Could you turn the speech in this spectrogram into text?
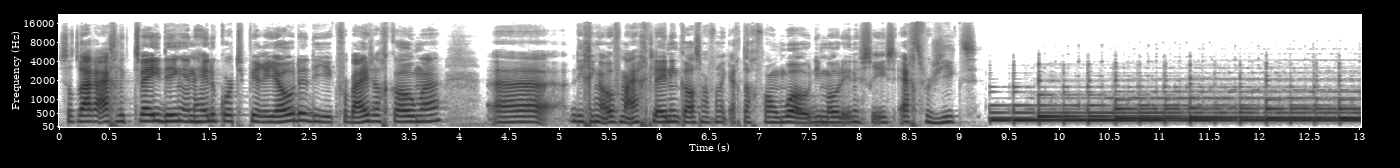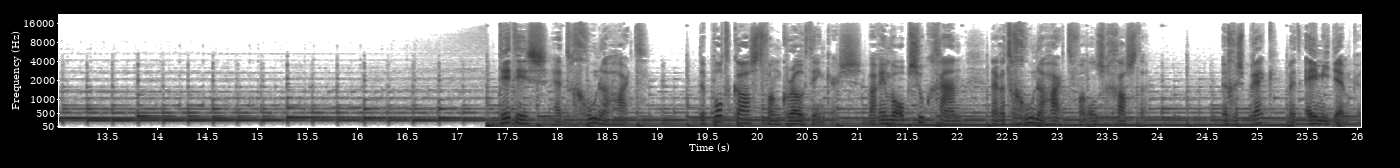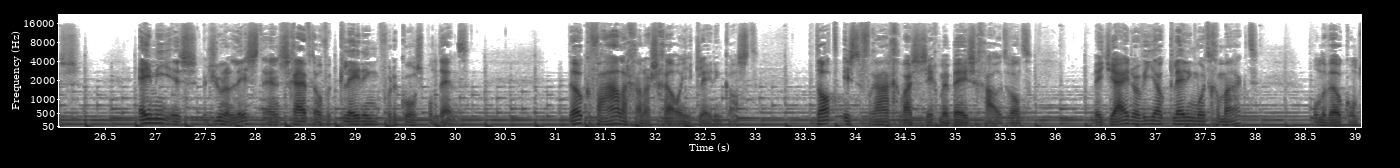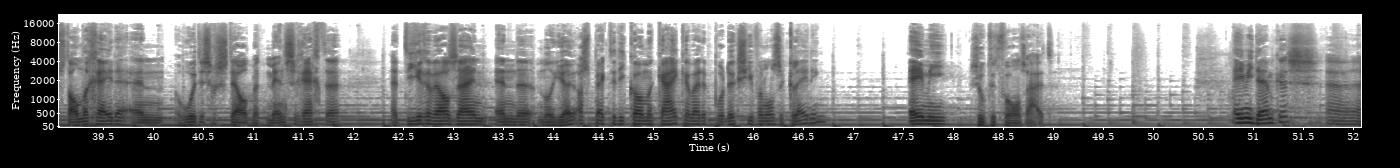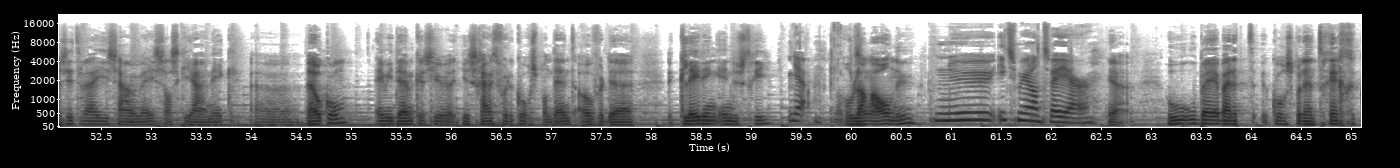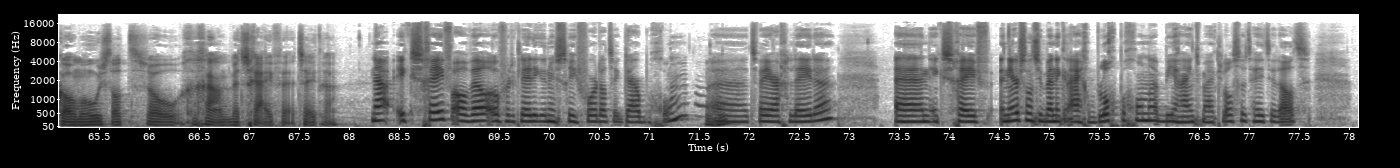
Dus dat waren eigenlijk twee dingen in een hele korte periode die ik voorbij zag komen. Uh, die gingen over mijn eigen kledingkast, waarvan ik echt dacht van wow, die mode-industrie is echt verziekt. Dit is Het Groene Hart, de podcast van Growthinkers, waarin we op zoek gaan naar het groene hart van onze gasten. Een gesprek met Amy Demkes. Amy is journalist en schrijft over kleding voor de correspondent. Welke verhalen gaan er schuil in je kledingkast? Dat is de vraag waar ze zich mee bezighoudt. Want weet jij door wie jouw kleding wordt gemaakt? Onder welke omstandigheden en hoe het is gesteld met mensenrechten, het dierenwelzijn en de milieuaspecten die komen kijken bij de productie van onze kleding? Amy zoekt het voor ons uit. Amy Demkes, uh, daar zitten wij hier samen mee, Saskia en ik. Uh, welkom. Amy Demkes, je, je, schrijft voor de correspondent over de, de kledingindustrie. Ja, klopt. Hoe lang al nu? Nu iets meer dan twee jaar. Ja. Hoe, hoe ben je bij de correspondent terechtgekomen? Hoe is dat zo gegaan met schrijven, et cetera? Nou, ik schreef al wel over de kledingindustrie voordat ik daar begon, mm -hmm. uh, twee jaar geleden. En ik schreef, in eerste instantie ben ik een eigen blog begonnen, Behind My Closet heette dat.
